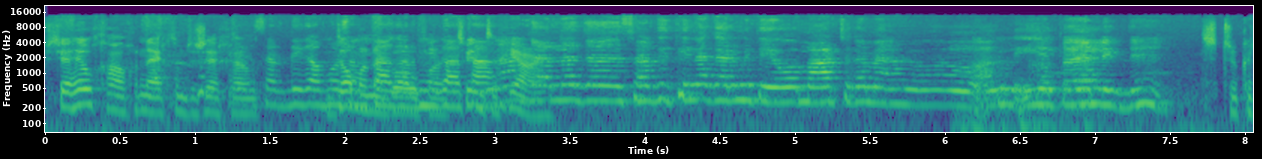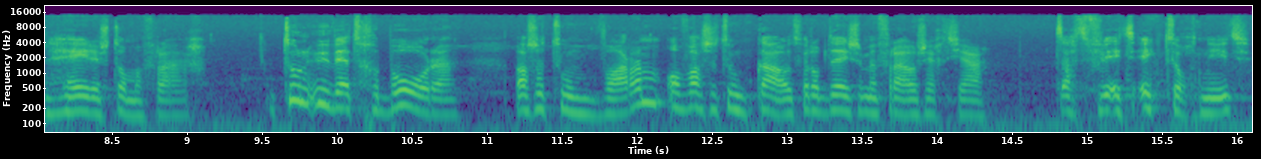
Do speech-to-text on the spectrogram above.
is hij heel gauw geneigd om te zeggen... domme naar boven, 20 jaar. Het is natuurlijk een hele stomme vraag. Toen u werd geboren, was het toen warm of was het toen koud? Waarop deze mevrouw zegt, ja, dat weet ik toch niet.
